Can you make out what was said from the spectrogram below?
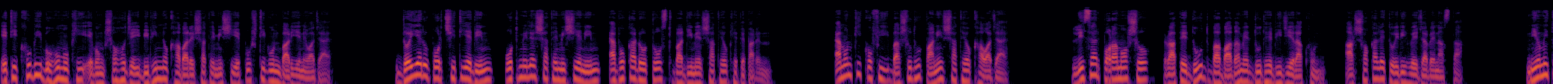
এটি খুবই বহুমুখী এবং সহজেই বিভিন্ন খাবারের সাথে মিশিয়ে পুষ্টিগুণ বাড়িয়ে নেওয়া যায়। দইয়ের উপর ছিটিয়ে দিন, ওটমিলের সাথে মিশিয়ে নিন, অ্যাভোকাডো টোস্ট বা ডিমের সাথেও খেতে পারেন। এমনকি কফি বা শুধু পানির সাথেও খাওয়া যায়। লিসার পরামর্শ রাতে দুধ বা বাদামের দুধে ভিজিয়ে রাখুন, আর সকালে তৈরি হয়ে যাবে নাস্তা। নিয়মিত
